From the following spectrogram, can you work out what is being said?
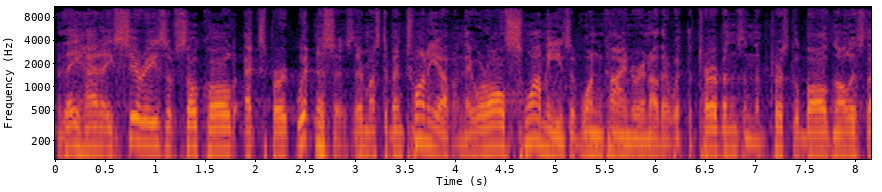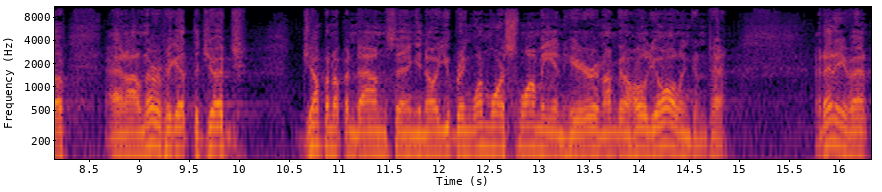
they had a series of so-called expert witnesses. There must have been 20 of them. They were all swamis of one kind or another with the turbans and the crystal balls and all this stuff. And I'll never forget the judge jumping up and down saying, you know, you bring one more swami in here and I'm going to hold you all in contempt. At any event,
